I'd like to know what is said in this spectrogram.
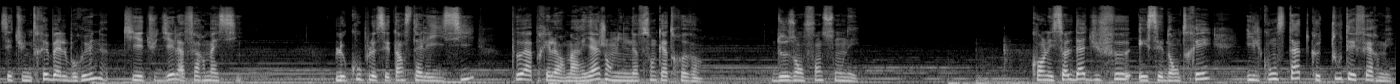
C'est une très belle brune qui étudiait la pharmacie. Le couple s'est installé ici peu après leur mariage en 1980. Deux enfants sont nés. Quand les soldats du feu essaient d'entrer, ils constatent que tout est fermé.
